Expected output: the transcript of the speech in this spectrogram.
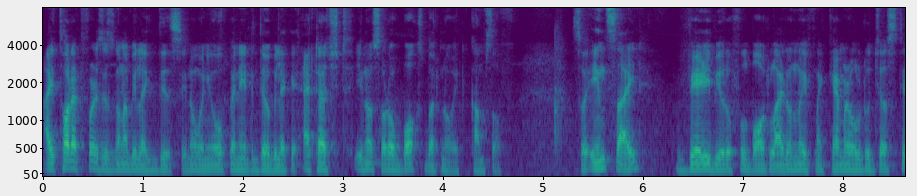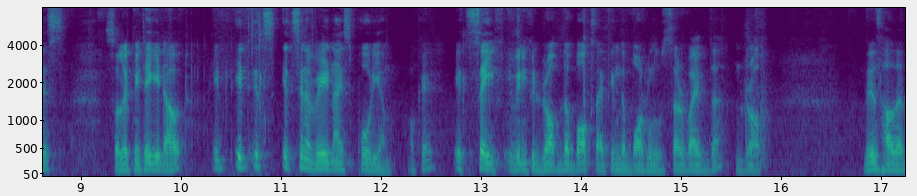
I thought at first it's gonna be like this. You know, when you open it, there'll be like an attached, you know, sort of box, but no, it comes off. So inside, very beautiful bottle. I don't know if my camera will do justice. So let me take it out. It, it, it's, it's in a very nice podium, okay? It's safe. Even if you drop the box, I think the bottle will survive the drop. This is how that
